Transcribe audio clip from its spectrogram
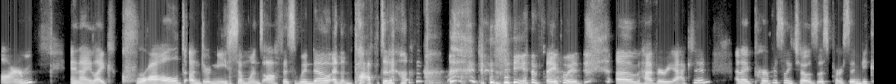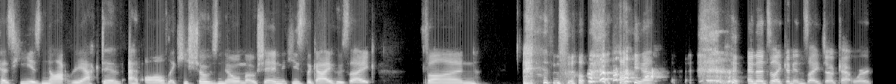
arm. And I like crawled underneath someone's office window and then popped it out to see if they would um, have a reaction. And I purposely chose this person because he is not reactive at all. Like he shows no emotion. He's the guy who's like, fun, and so yeah and it's like an inside joke at work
